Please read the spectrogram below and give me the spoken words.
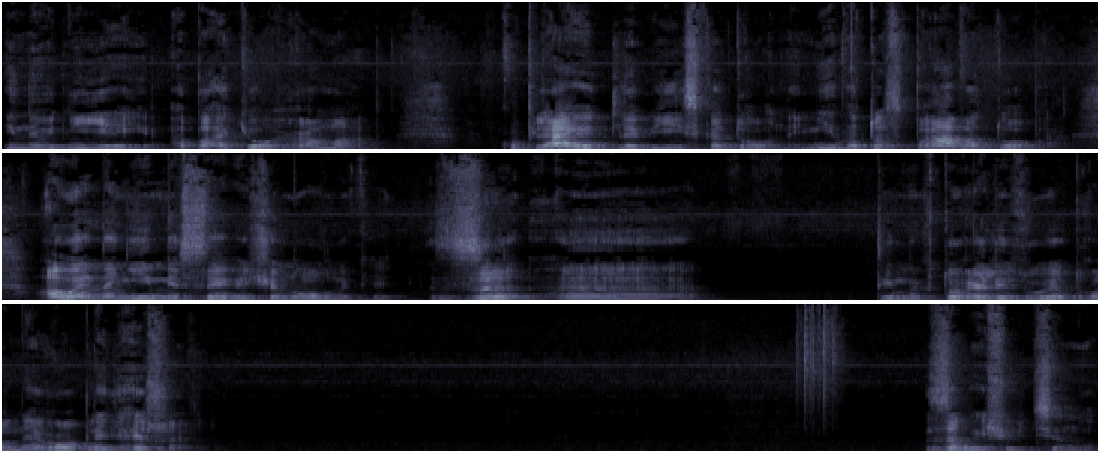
і не однієї, а багатьох громад купляють для війська дрони. Нібито справа добра, але на ній місцеві чиновники з е, тими, хто реалізує дрони, роблять гешефт. Завищують ціну.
